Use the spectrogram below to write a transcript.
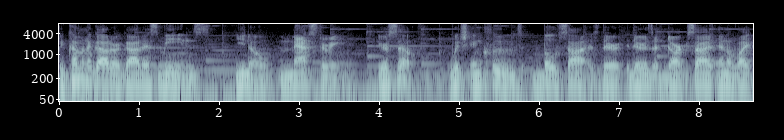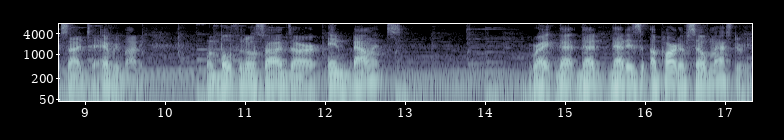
Becoming a god or a goddess means, you know, mastering yourself, which includes both sides. There there is a dark side and a light side to everybody. When both of those sides are in balance, right? That that that is a part of self-mastery,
